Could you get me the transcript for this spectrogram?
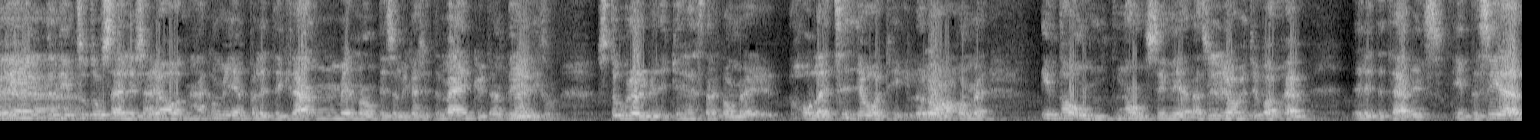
det, är ju inte- det är inte så att de säljer så här, ja den här kommer hjälpa lite grann med någonting som du kanske inte märker utan det är Nej. liksom stora rubriker. Hästarna kommer hålla i tio år till och de Ja. kommer inte ha ont någonsin igen. Alltså Mm. jag vet ju bara själv, jag är lite träningsintresserad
